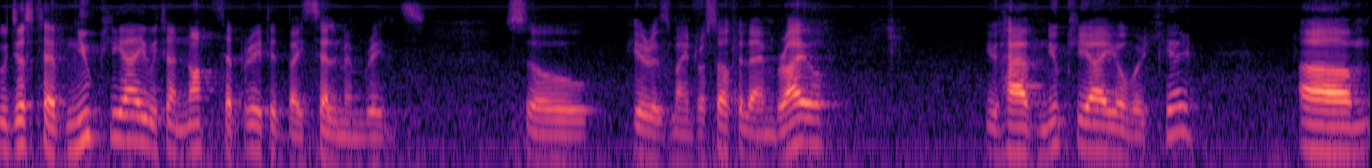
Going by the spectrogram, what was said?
you just have nuclei which are not separated by cell membranes. So, here is my Drosophila embryo. You have nuclei over here um,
